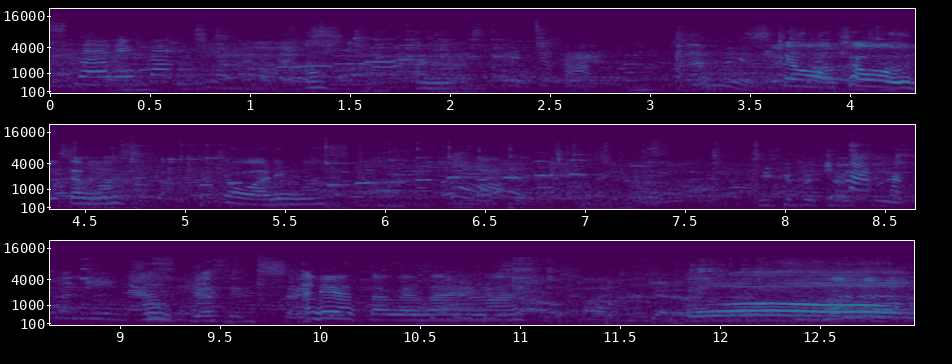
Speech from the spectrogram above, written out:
スタードマンチ。あ、あります。今日今日売ってますか？今日ありますか？今確認です。ありがとうございます。哇，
